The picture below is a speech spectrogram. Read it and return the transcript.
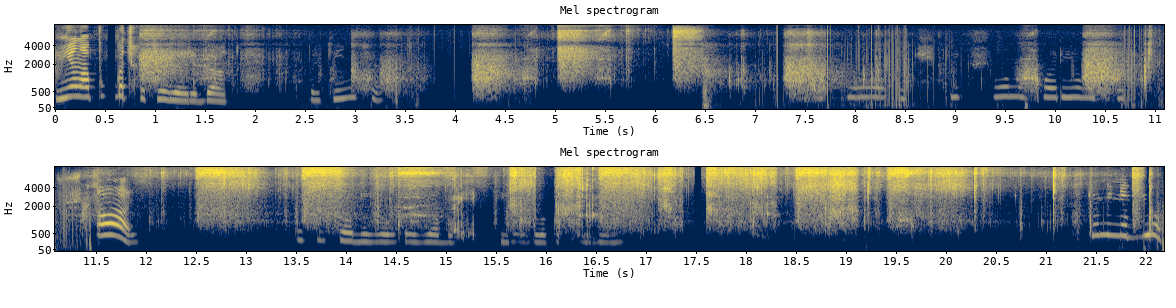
Меня напугать хотели, ребят. Прикиньте. Что натворилось? Ай! Как еще одно золотое яблоко. Яблоко съедим. Кто меня бьет?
